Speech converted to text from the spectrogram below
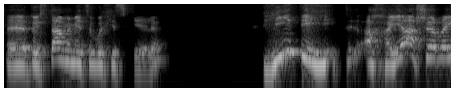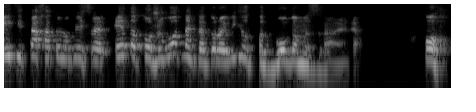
э, то есть там имеется в Хискеле, Ахая Ашераити Тахат Израиль. Это то животное, которое видел под Богом Израиля. О,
